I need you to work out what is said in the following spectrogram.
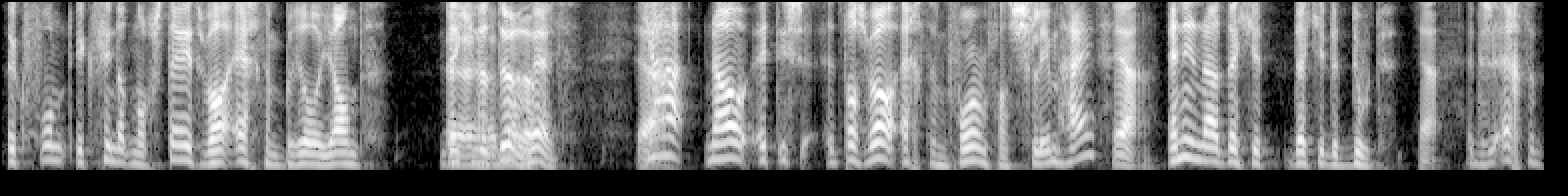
ik, vond, ik vind dat nog steeds wel echt een briljant dat je eh, dat durft. moment. Ja. Ja. nou, het, is, het was wel echt een vorm van slimheid. Ja. En inderdaad dat je, dat je het doet. Ja. Het is echt een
